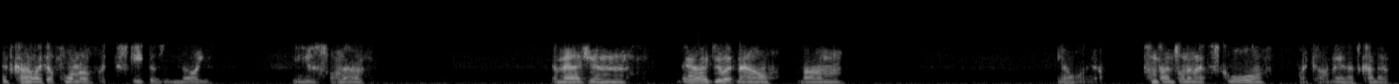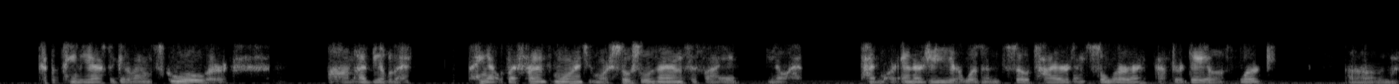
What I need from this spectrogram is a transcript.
it's kind of like a form of like escapism. You know, you, you just want to imagine. And I do it now. Um, you know, sometimes when I'm at school, like, oh man, that's kind of kind of pain in the ass to get around school, or um, I'd be able to hang out with my friends more and do more social events if I, you know, had more energy or wasn't so tired and sore after a day of work. Um,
